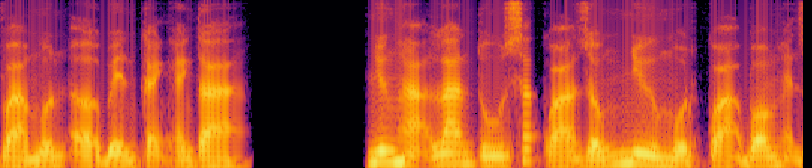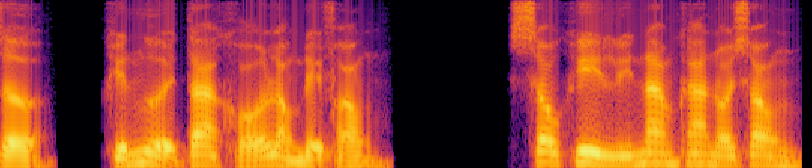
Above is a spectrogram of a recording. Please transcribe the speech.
và muốn ở bên cạnh anh ta. Nhưng hạ lan tú sắc quá giống như một quả bom hẹn giờ khiến người ta khó lòng đề phòng. Sau khi lý nam kha nói xong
